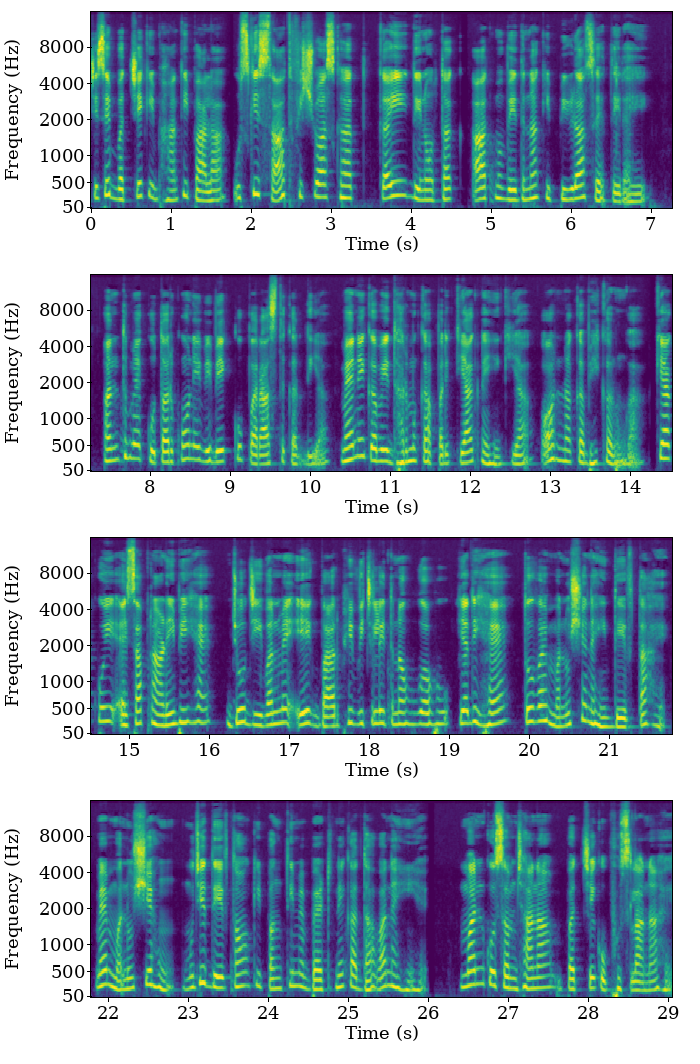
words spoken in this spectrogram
जिसे बच्चे की भांति पाला, उसके साथ विश्वासघात कई दिनों तक आत्मवेदना की पीड़ा सहते रहे। अंत में कुतर्कों ने विवेक को परास्त कर दिया। मैंने कभी धर्म का परित्याग नहीं किया और न कभी करूँगा। क्या कोई ऐसा प्राणी भी है जो जीवन में एक बार भी विचलित न हुआ हो? यदि है तो वह मनुष्य नहीं, देवता है। मैं मनुष्य हूँ। मुझे देवताओं की पंक्ति में बैठने का दावा नहीं है। मन को समझाना, बच्चे को फुसलाना है।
